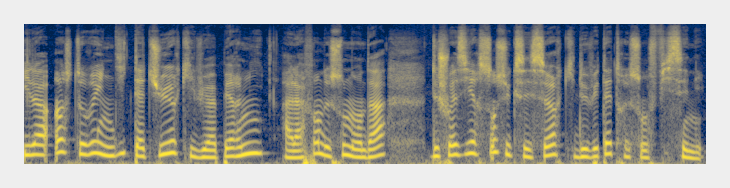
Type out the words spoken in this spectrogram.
il a instauré une dictature qui lui a permis, à la fin de son mandat, de choisir son successeur qui devait être son fils aîné.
